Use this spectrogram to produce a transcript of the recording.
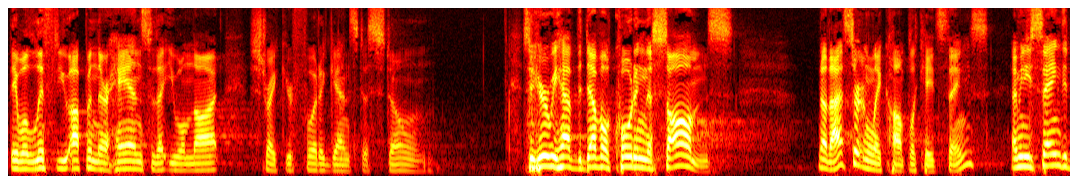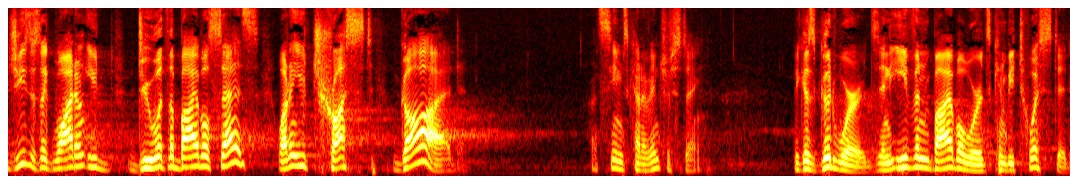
They will lift you up in their hands so that you will not strike your foot against a stone. So here we have the devil quoting the Psalms. Now, that certainly complicates things. I mean, he's saying to Jesus, like, why don't you do what the Bible says? Why don't you trust God? That seems kind of interesting. Because good words and even Bible words can be twisted.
